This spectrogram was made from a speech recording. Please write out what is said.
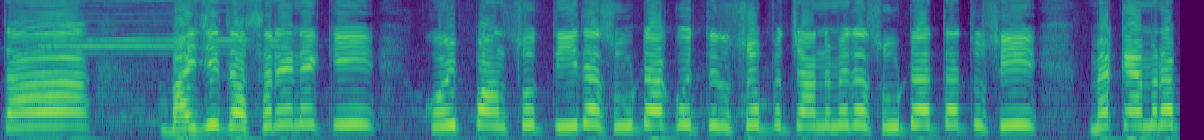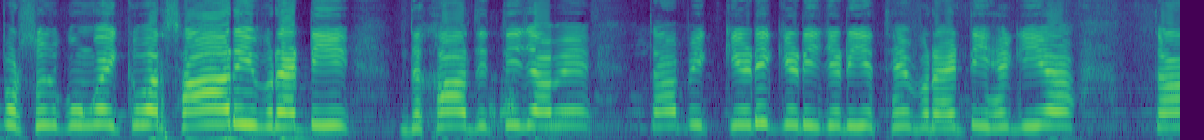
ਤਾਂ ਬਾਈ ਜੀ ਦੱਸ ਰਹੇ ਨੇ ਕਿ ਕੋਈ 530 ਦਾ ਸੂਟ ਆ ਕੋਈ 395 ਦਾ ਸੂਟ ਆ ਤਾਂ ਤੁਸੀਂ ਮੈਂ ਕੈਮਰਾ ਪਰਸਨ ਨੂੰ ਕਹੂੰਗਾ ਇੱਕ ਵਾਰ ਸਾਰੀ ਵੈਰਾਈਟੀ ਦਿਖਾ ਦਿੱਤੀ ਜਾਵੇ। ਤਾਂ ਵੀ ਕਿਹੜੀ ਕਿਹੜੀ ਜਿਹੜੀ ਇੱਥੇ ਵੈਰਾਈਟੀ ਹੈਗੀ ਆ ਤਾਂ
